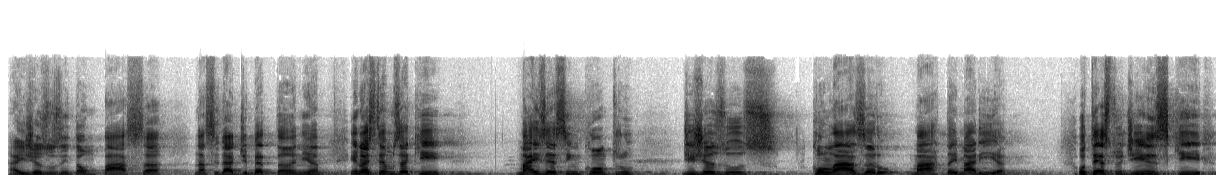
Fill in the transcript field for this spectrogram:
Aí Jesus então passa na cidade de Betânia e nós temos aqui mais esse encontro de Jesus com Lázaro, Marta e Maria. O texto diz que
